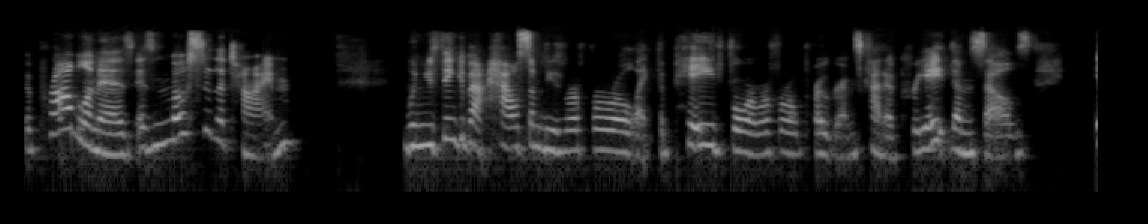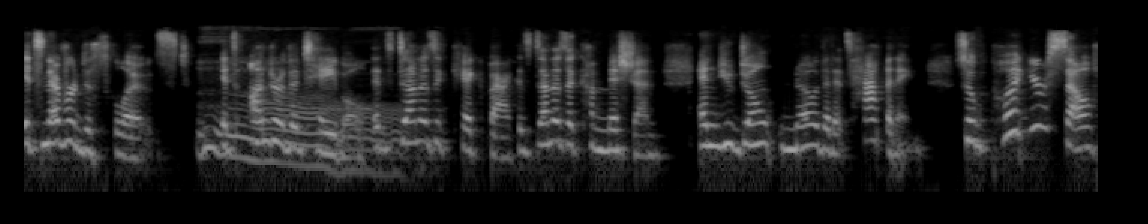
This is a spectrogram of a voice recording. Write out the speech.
The problem is, is most of the time, when you think about how some of these referral, like the paid for referral programs kind of create themselves, it's never disclosed. It's under the table. It's mm. done as a kickback. It's done as a commission, and you don't know that it's happening. So put yourself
